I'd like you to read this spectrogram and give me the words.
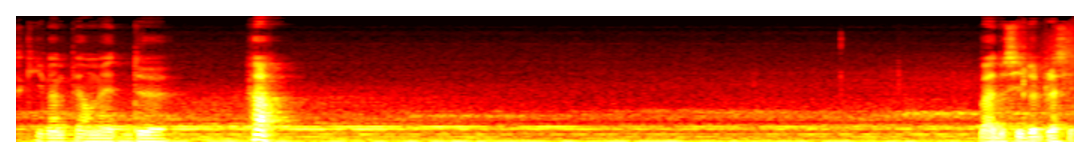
Ce qui va me permettre de... Ha Bah, d'essayer de le placer.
